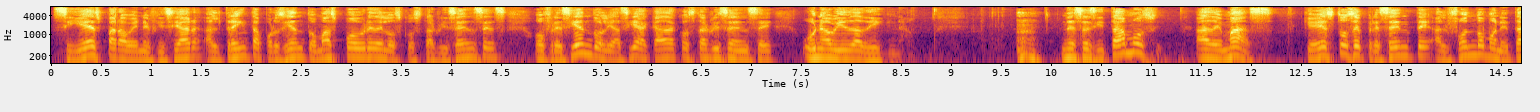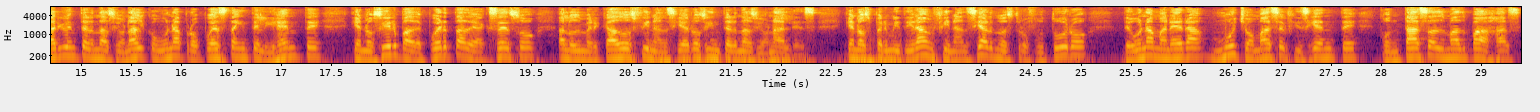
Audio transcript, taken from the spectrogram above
si es para beneficiar al 30% más pobre de los costarricenses, ofreciéndole así a cada costarricense una vida digna. Necesitamos, además, que esto se presente al Fondo Monetario Internacional con una propuesta inteligente que nos sirva de puerta de acceso a los mercados financieros internacionales, que nos permitirán financiar nuestro futuro de una manera mucho más eficiente, con tasas más bajas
